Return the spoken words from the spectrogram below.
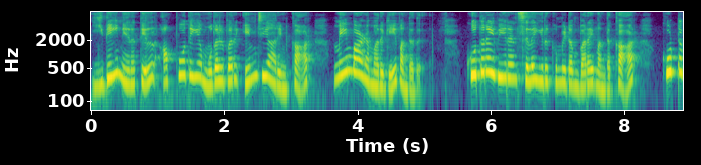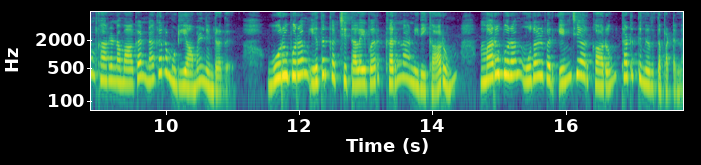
இதே நேரத்தில் அப்போதைய முதல்வர் எம்ஜிஆரின் கார் மேம்பாலம் அருகே வந்தது. குதிரை வீரன் சிலை இருக்கும் இடம் வரை வந்த கார் கூட்டம் காரணமாக நகர முடியாமல் நின்றது. ஒருபுறம் எதிர்க்கட்சி தலைவர் கருணாநிதி காரும் மறுபுறம் முதல்வர் எம்ஜிஆர் காரும் தடுத்து நிறுத்தப்பட்டன.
